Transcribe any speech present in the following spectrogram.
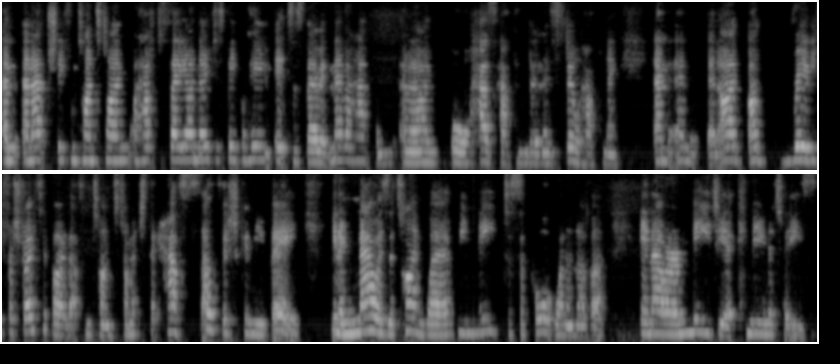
And and actually, from time to time, I have to say I notice people who it's as though it never happened, and I or has happened and is still happening, and and and I I'm really frustrated by that from time to time. I just think, how selfish can you be? You know, now is a time where we need to support one another in our immediate communities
